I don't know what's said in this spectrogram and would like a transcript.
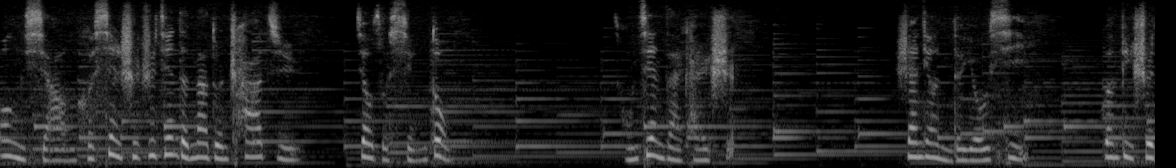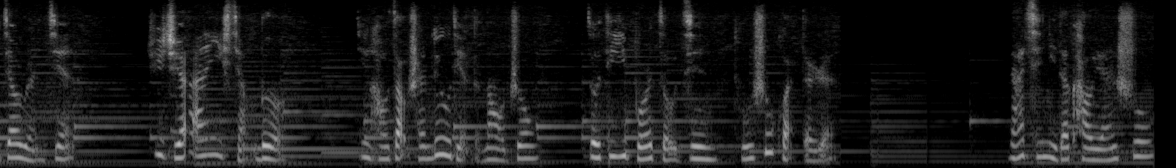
梦想和现实之间的那段差距，叫做行动。从现在开始，删掉你的游戏。关闭社交软件，拒绝安逸享乐，定好早上六点的闹钟，做第一波走进图书馆的人。拿起你的考研书，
